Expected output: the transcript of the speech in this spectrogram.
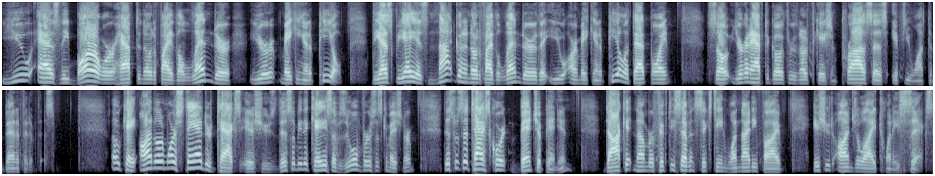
you, as the borrower, have to notify the lender you're making an appeal. The SBA is not going to notify the lender that you are making an appeal at that point. So you're going to have to go through the notification process if you want the benefit of this. Okay, on to a little more standard tax issues. This will be the case of Zuhl versus Commissioner. This was a tax court bench opinion, docket number 5716195, issued on July 26.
